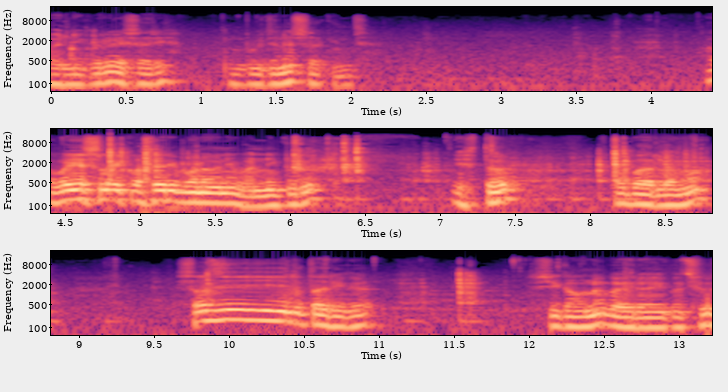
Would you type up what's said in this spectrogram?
भन्ने कुरो यसरी बुझ्न सकिन्छ। अब यसलाई कसरी बनाउने भन्ने कुरो यस्तो तपाईँहरूलाई म सजिलो तरिका सिकाउन गइरहेको छु।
